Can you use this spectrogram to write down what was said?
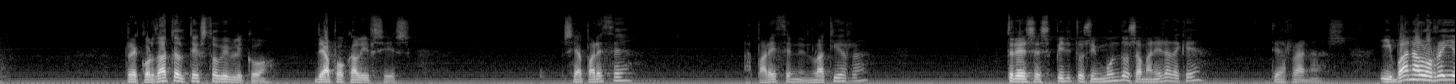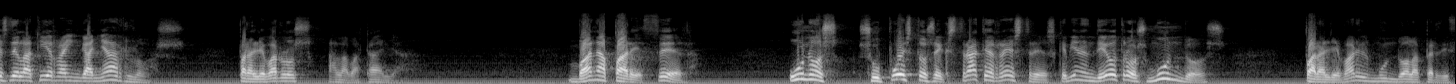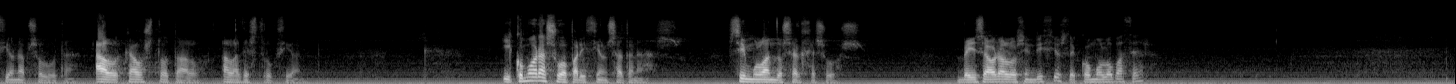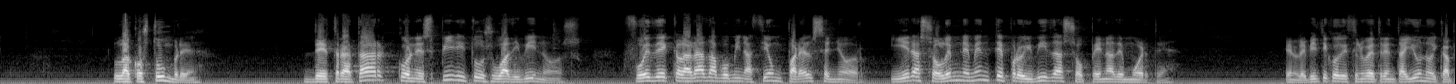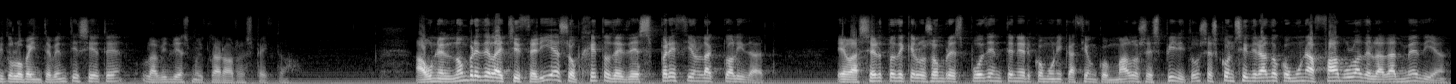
Recordad el texto bíblico de Apocalipsis. ¿Se aparece? Aparecen en la tierra tres espíritus inmundos a manera de qué? De ranas. Y van a los reyes de la tierra a engañarlos para llevarlos a la batalla. Van a aparecer unos supuestos extraterrestres que vienen de otros mundos para llevar el mundo a la perdición absoluta, al caos total, a la destrucción. ¿Y cómo hará su aparición Satanás? Simulando ser Jesús. ¿Veis ahora los indicios de cómo lo va a hacer? La costumbre de tratar con espíritus o adivinos fue declarada abominación para el Señor y era solemnemente prohibida so pena de muerte. En Levítico 19.31 y capítulo 20.27 la Biblia es muy clara al respecto. Aún el nombre de la hechicería es objeto de desprecio en la actualidad. El aserto de que los hombres pueden tener comunicación con malos espíritus es considerado como una fábula de la Edad Media.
